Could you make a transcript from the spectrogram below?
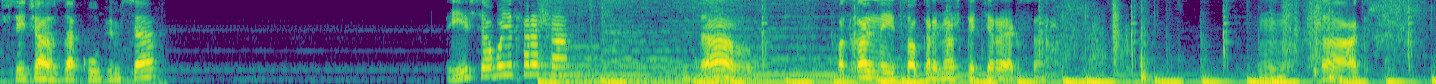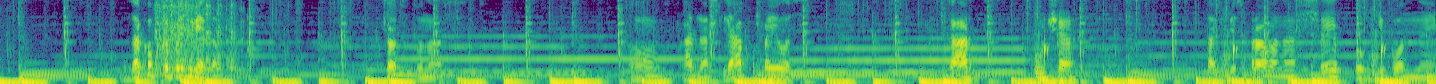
Сейчас закупимся. И все будет хорошо. Да, пасхальное яйцо кормежка Терекса. Так. Закупка предметов. Что тут у нас? О, одна шляпа появилась. Карт куча. Так, без права на ошибку, гибонное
